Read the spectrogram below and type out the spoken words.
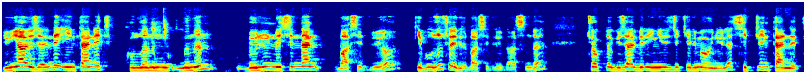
dünya üzerinde internet kullanımının bölünmesinden bahsediliyor. Ki bu uzun süredir bahsediliyordu aslında çok da güzel bir İngilizce kelime oyunuyla internet.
